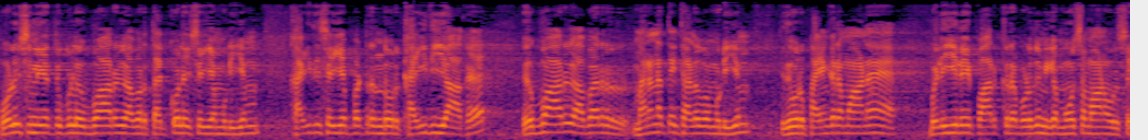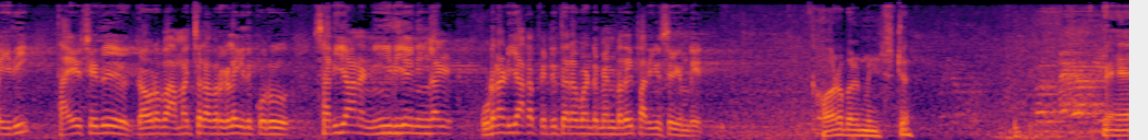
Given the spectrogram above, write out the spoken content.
போலீஸ் நிலையத்துக்குள் எவ்வாறு அவர் தற்கொலை செய்ய முடியும்? கைது செய்யப்பட்டிருந்த ஒரு கைதியாக எவ்வாறு அவர் மரணத்தை தழுவ முடியும்? இது ஒரு பயங்கரமான வெளியிலே பார்க்கிற பொழுது மிக மோசமான ஒரு செய்தி. தயவு செய்து கௌரவ அமைச்சர் அவர்களை இதுக்கு ஒரு சரியான நீதியை நீங்கள் உடனடியாக பெற்றுத்தர வேண்டும் என்பதை பதிவு செய்கின்றேன். Honorable මේ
